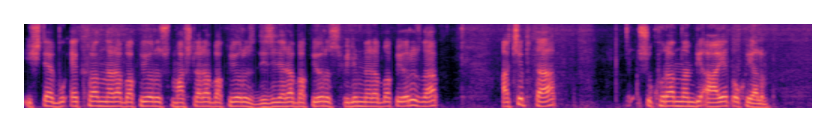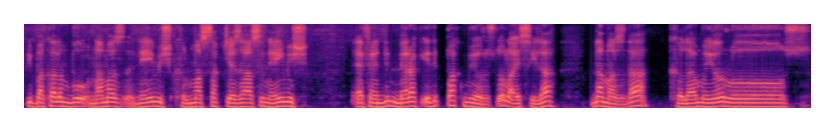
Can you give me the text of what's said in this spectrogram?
İşte bu ekranlara bakıyoruz, maçlara bakıyoruz, dizilere bakıyoruz, filmlere bakıyoruz da açıp da şu Kur'an'dan bir ayet okuyalım. Bir bakalım bu namaz neymiş, kılmazsak cezası neymiş. Efendim merak edip bakmıyoruz. Dolayısıyla namazda kılamıyoruz.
